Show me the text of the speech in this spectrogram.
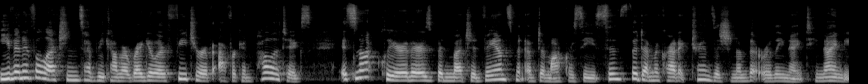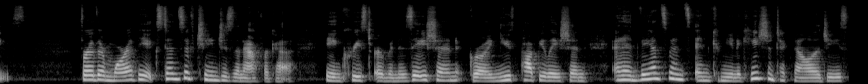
Even if elections have become a regular feature of African politics, it's not clear there has been much advancement of democracy since the democratic transition of the early 1990s. Furthermore, the extensive changes in Africa, the increased urbanization, growing youth population, and advancements in communication technologies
